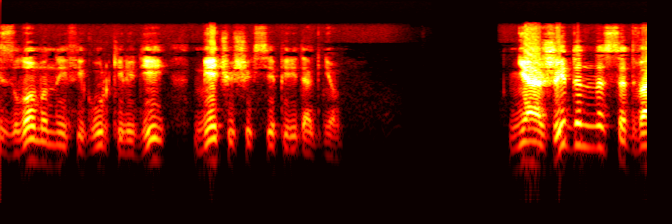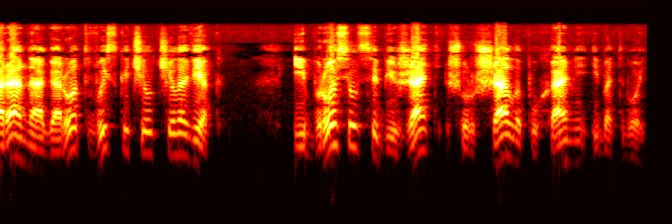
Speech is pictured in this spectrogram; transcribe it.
изломанные фигурки людей, мечущихся перед огнем. Неожиданно со двора на огород выскочил человек и бросился бежать, шурша лопухами и ботвой.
